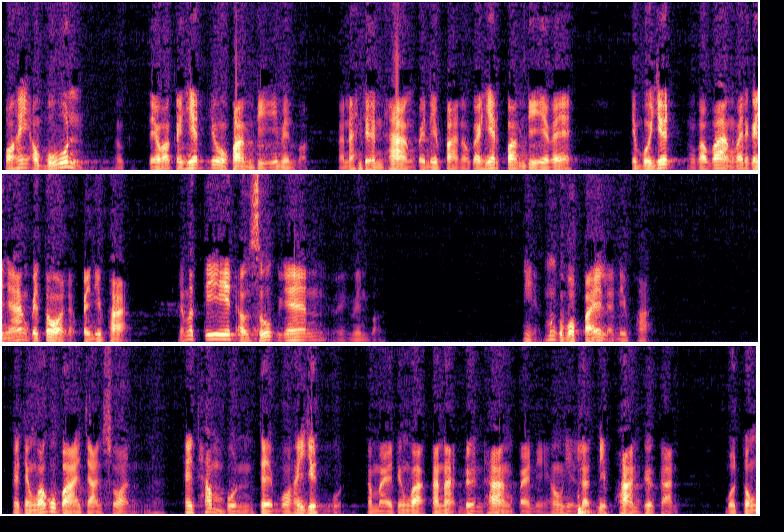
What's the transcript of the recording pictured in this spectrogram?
พอให้เอาบุญแต่ว่าก็เฮ็ดโย่ความดีเป็นบ่อันนั้นเดินทางไปนิพพานเขาก็เฮ็ดความดีไปจะบ่ยึดมันก็ว่างไว้แล้วก็ย่างไปต่อแหละไปนิพพานแล้วมาตีดเอาสุกยันเอ้ยแม่นบอกเนี่ยมันก็บอกไปแหละนิพพานแต่จังหวะครูบาอาจารย์สอนให้ทำบุญแต่บอกให้ยึดบุญก็หมายถึงว่าคณะเดินทางไปนี่เขาเห็นแล้วนิพพานคือการบ่ต้อง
